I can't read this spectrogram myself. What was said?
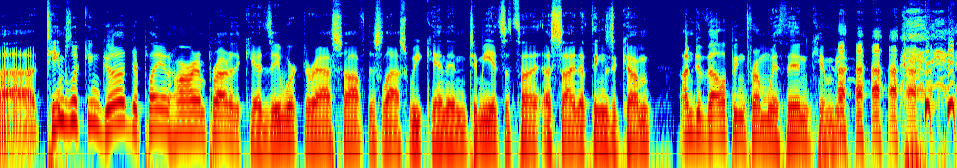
Uh, team's looking good. They're playing hard. I'm proud of the kids. They worked their ass off this last weekend, and to me, it's a, si- a sign of things to come. I'm developing from within, Kimby.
